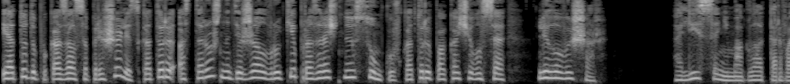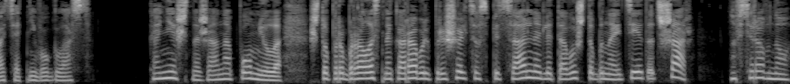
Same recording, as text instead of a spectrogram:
и оттуда показался пришелец, который осторожно держал в руке прозрачную сумку, в которой покачивался лиловый шар. Алиса не могла оторвать от него глаз. Конечно же, она помнила, что пробралась на корабль пришельцев специально для того, чтобы найти этот шар. Но все равно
